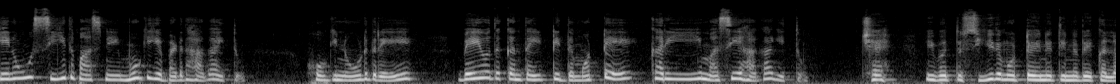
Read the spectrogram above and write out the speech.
ಏನೋ ಸೀದ ವಾಸನೆ ಮೂಗಿಗೆ ಬಡದ ಹಾಗಾಯಿತು. ಹೋಗಿ ನೋಡಿದ್ರೆ ಬೇಯೋದಕ್ಕಂತ ಇಟ್ಟಿದ್ದ ಮೊಟ್ಟೆ ಕರೀ ಮಸಿ ಹಾಗಾಗಿತ್ತು. ಛೇ ಇವತ್ತು ಸೀದ ಮೊಟ್ಟೆಯನ್ನು ತಿನ್ನಬೇಕಲ್ಲ?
